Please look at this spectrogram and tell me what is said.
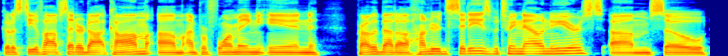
go to stevehofstetter.com. Um, I'm performing in probably about 100 cities between now and New Year's. Um, so,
